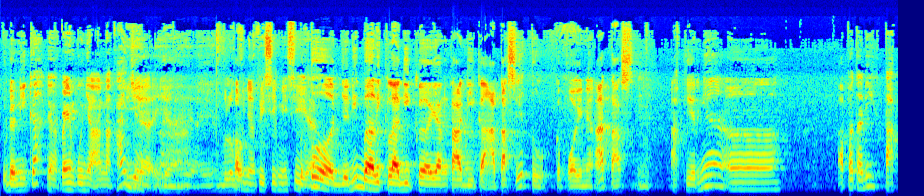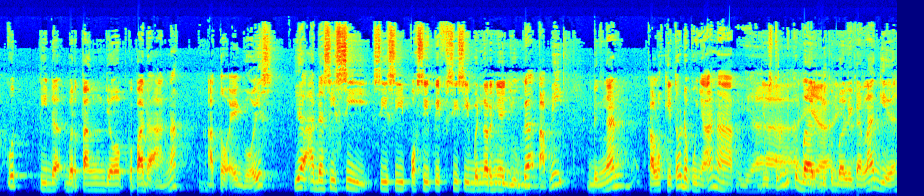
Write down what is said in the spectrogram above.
udah nikah ya pengen punya anak aja iya, Nah, iya, iya. Belum Kalau- punya visi misi ya. betul jadi balik lagi ke yang tadi ke atas itu ke poin yang atas akhirnya eh, apa tadi takut tidak bertanggung jawab kepada anak atau egois ya ada sisi sisi positif sisi benernya juga tapi dengan kalau kita udah punya anak Iya, justru dikebal- iya, dikembalikan lagi ya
